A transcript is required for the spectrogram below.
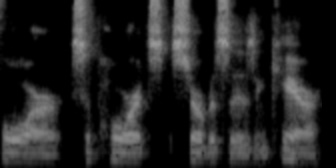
for supports, services, and care.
